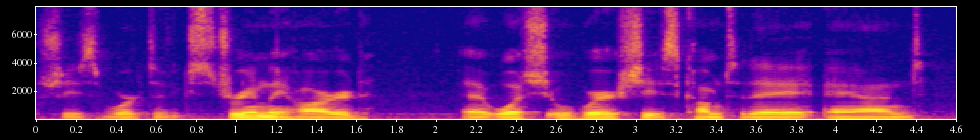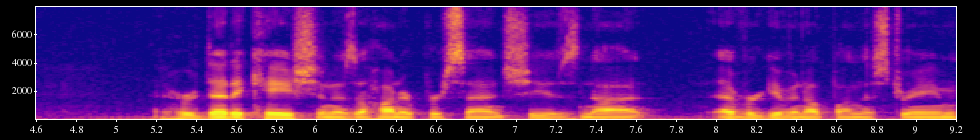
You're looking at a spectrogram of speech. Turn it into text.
she's worked extremely hard at what she, where she's come today, and her dedication is hundred percent. She has not ever given up on this dream.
